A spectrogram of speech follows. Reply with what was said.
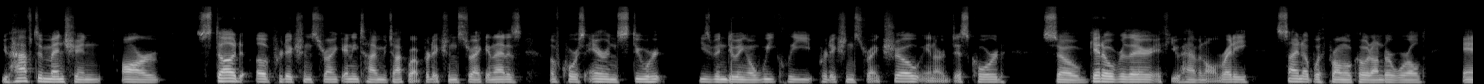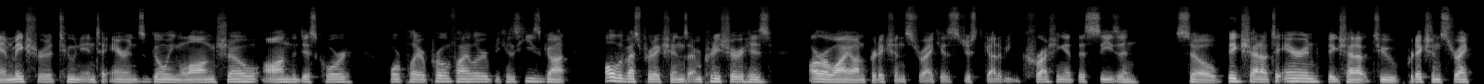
you have to mention our stud of prediction strike anytime you talk about prediction strike, and that is of course Aaron Stewart. He's been doing a weekly prediction strike show in our Discord. So get over there if you haven't already. Sign up with promo code Underworld and make sure to tune into Aaron's Going Long show on the Discord for Player Profiler because he's got all the best predictions. I'm pretty sure his ROI on prediction strike has just got to be crushing it this season. So big shout out to Aaron, big shout out to Prediction Strike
